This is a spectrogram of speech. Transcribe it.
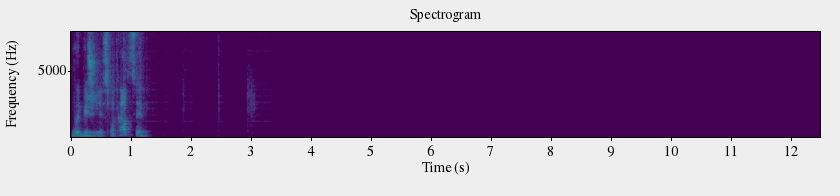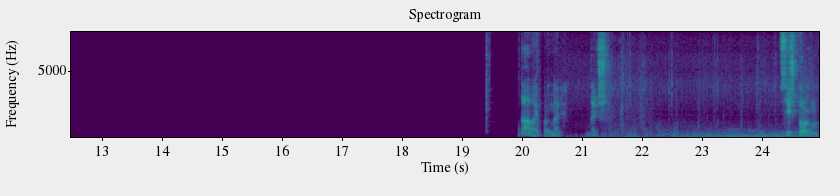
Выбежали с локации. Давай, погнали. Дальше. Си-шторм.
